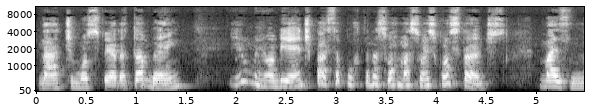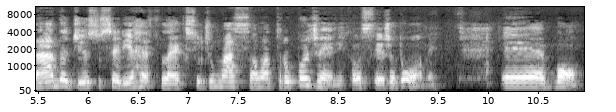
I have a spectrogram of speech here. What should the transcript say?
na atmosfera também, e o meio ambiente passa por transformações constantes, mas nada disso seria reflexo de uma ação antropogênica, ou seja, do homem. É, bom,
